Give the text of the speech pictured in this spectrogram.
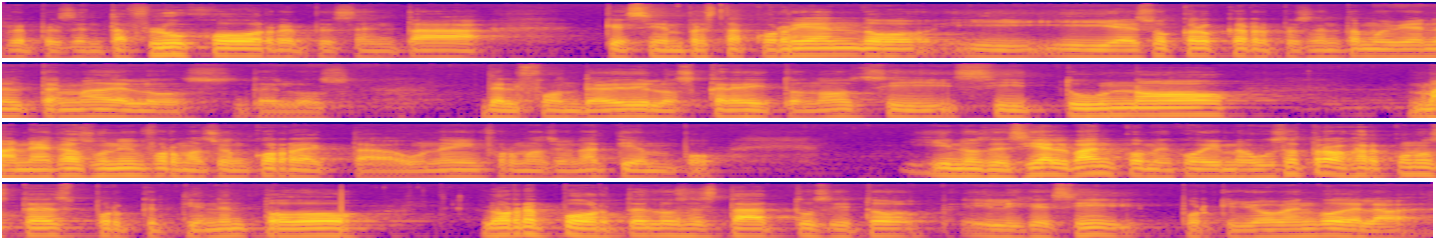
representa flujo, representa que siempre está corriendo y, eso creo que representa muy bien el tema de los, de los, del fondeo y de los créditos. ¿no? Si, si tú no manejas una información correcta, una información a tiempo, y nos decía el banco, me dijo, y me gusta trabajar con ustedes porque tienen todo, los reportes, los estatus y todo. Y le dije, sí, porque yo vengo de la,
